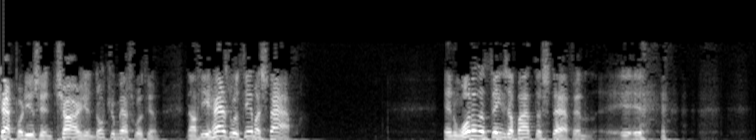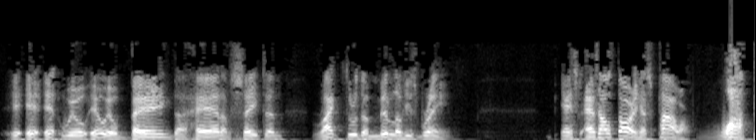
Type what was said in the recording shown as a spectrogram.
shepherd is in charge and don't you mess with him. Now he has with him a staff. And one of the things about the staff, and it, it, it, will, it will bang the head of Satan right through the middle of his brain. As, as authority has power. Whop!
